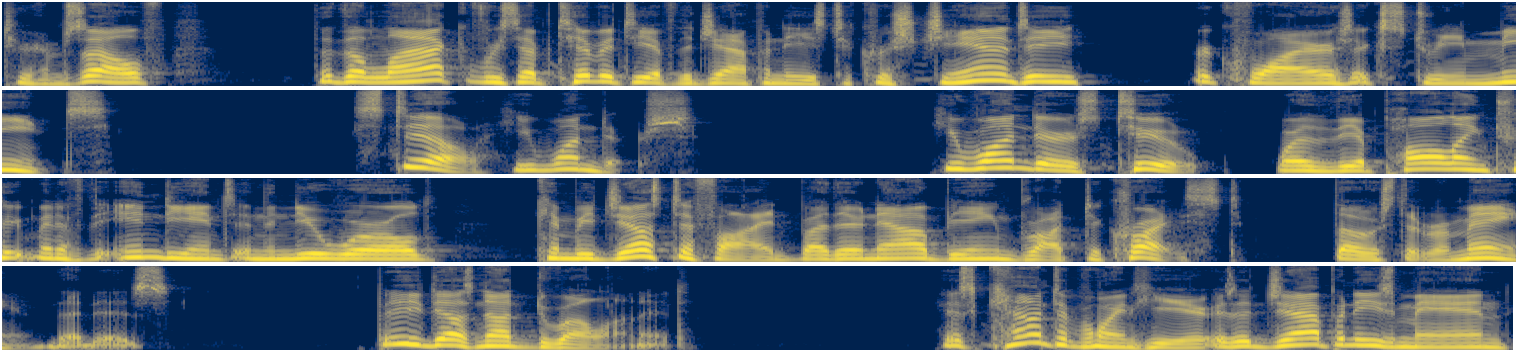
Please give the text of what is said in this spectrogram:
to himself, that the lack of receptivity of the Japanese to Christianity requires extreme means. Still, he wonders. He wonders, too, whether the appalling treatment of the Indians in the New World can be justified by their now being brought to Christ, those that remain, that is. But he does not dwell on it. His counterpoint here is a Japanese man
